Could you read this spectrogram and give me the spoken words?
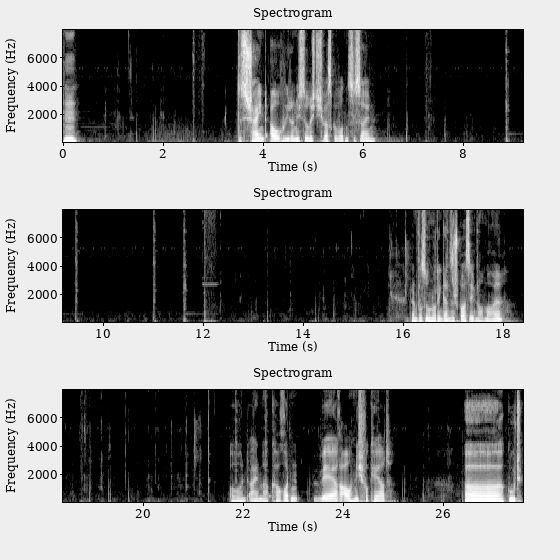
Hm. Das scheint auch wieder nicht so richtig was geworden zu sein. Dann versuchen wir den ganzen Spaß eben nochmal. Und einmal Karotten wäre auch nicht verkehrt. Äh, gut.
